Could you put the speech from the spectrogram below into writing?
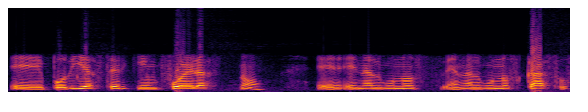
Eh, podía ser quien fueras, ¿no? En, algunos en algunos casos.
